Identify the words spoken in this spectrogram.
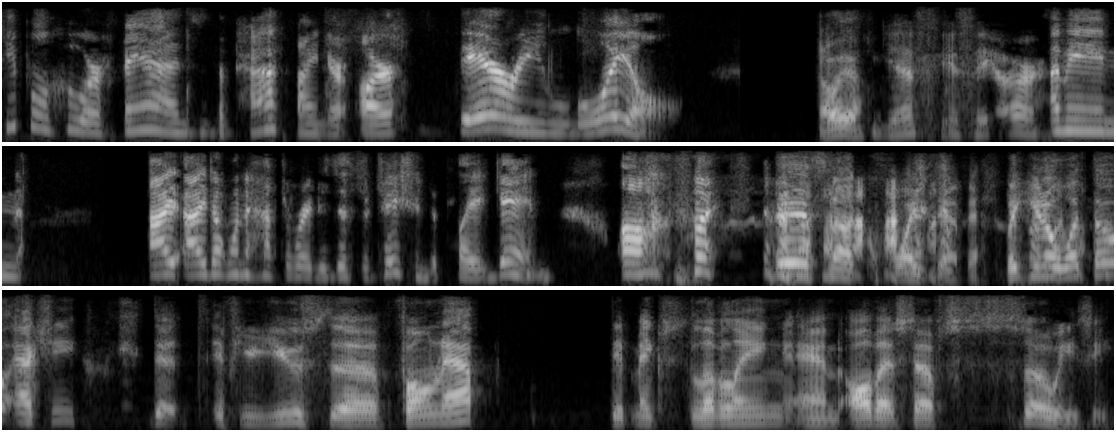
people who are fans of the Pathfinder are very loyal. Oh yeah, Yes, yes, they are. I mean, I, I don't want to have to write a dissertation to play a game. Uh, but it's not quite that bad. But you know what though? Actually, the, if you use the phone app, it makes leveling and all that stuff so easy.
